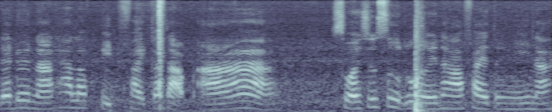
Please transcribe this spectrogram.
ได้ด้วยนะ ถ้าเราปิดไฟก็ดับอ่าสวยสุดๆเลยนะคะ ไฟตรงนี้นะ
